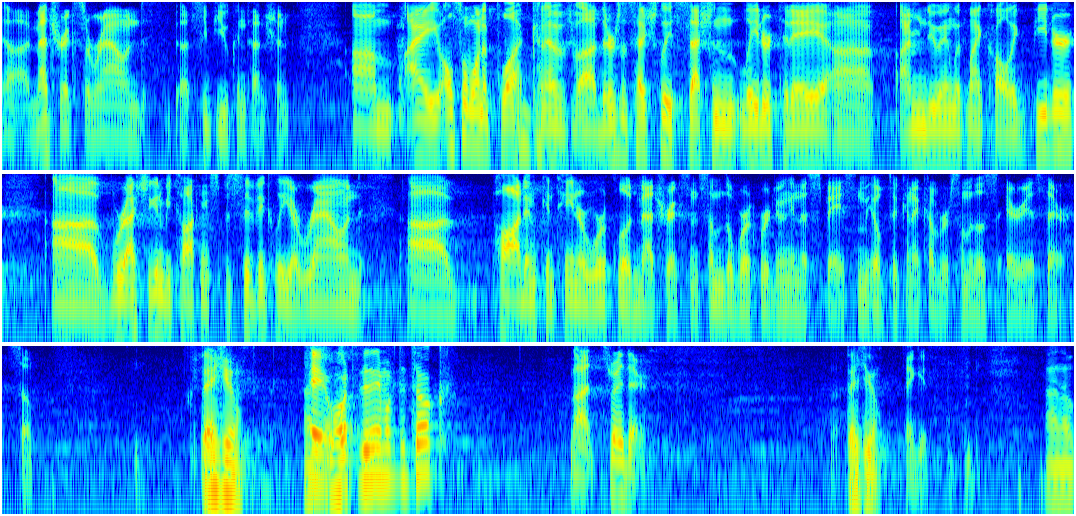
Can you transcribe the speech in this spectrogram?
uh, metrics around uh, CPU contention. Um, I also want to plug kind of, uh, there's actually a session later today uh, I'm doing with my colleague Peter uh, we're actually going to be talking specifically around uh, pod and container workload metrics and some of the work we're doing in this space, and we hope to kind of cover some of those areas there. So, Thank you. Hey, what's the name of the talk? Uh, it's right there. Thank you. Thank you. I, uh,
